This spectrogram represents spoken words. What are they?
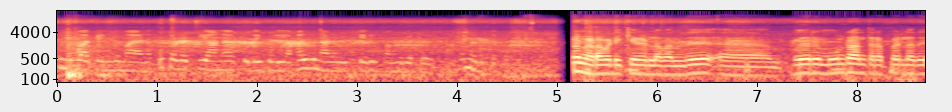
சிந்துபா இந்து தொடர்ச்சியான புதைக்குழி அகழ்வு நடவடிக்கைகள் பங்கு நிறுத்தப்பட்டது. நடவடிக்கைகளில் வந்து வேறு மூன்றாம் தரப்பு அல்லது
